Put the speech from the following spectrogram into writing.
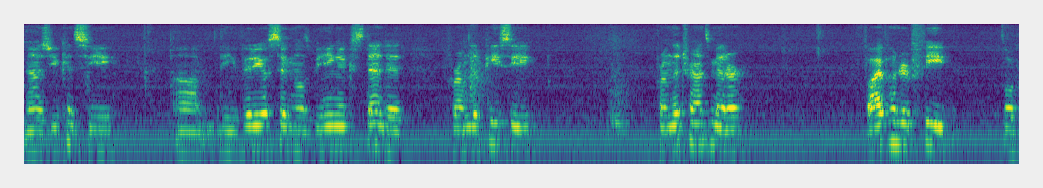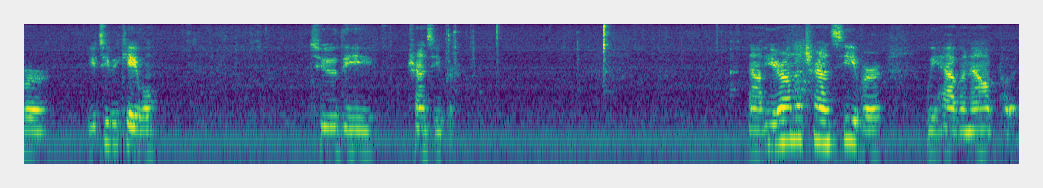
Now as you can see um, the video signal is being extended from the PC from the transmitter 500 feet over UTP cable to the transceiver. Now here on the transceiver we have an output.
